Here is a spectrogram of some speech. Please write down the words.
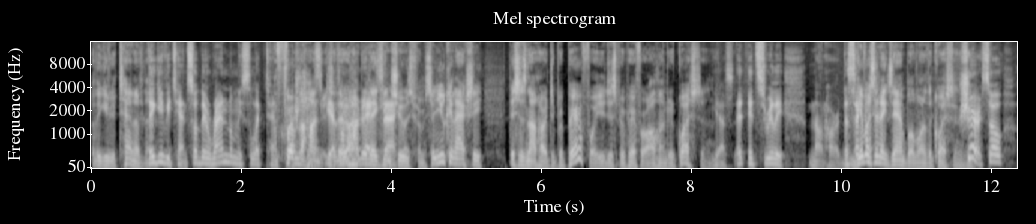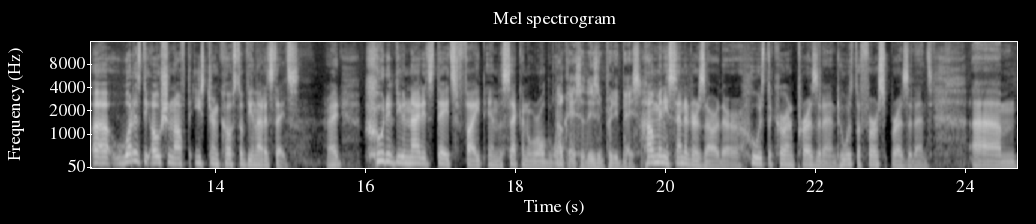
or they give you 10 of them? They give you ten. So they randomly select ten from the 100. Yeah, so there are 100 the- they exactly. can choose from. So you can actually, this is not hard to prepare for. You just prepare for all 100 questions. Yes, it, it's really not hard. Second, Give us an example of one of the questions. Sure. So, uh, what is the ocean off the eastern coast of the United States? Right. Who did the United States fight in the Second World War? Okay, so these are pretty basic. How many senators are there? Who is the current president? Who was the first president? Um,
